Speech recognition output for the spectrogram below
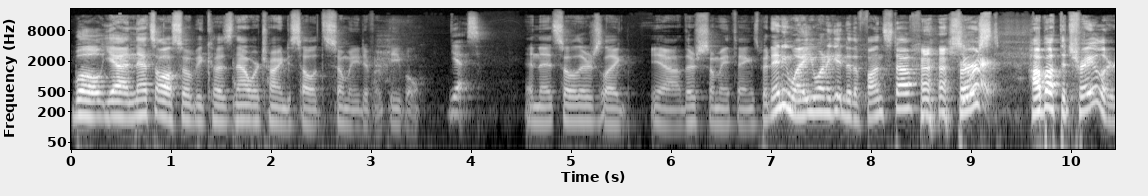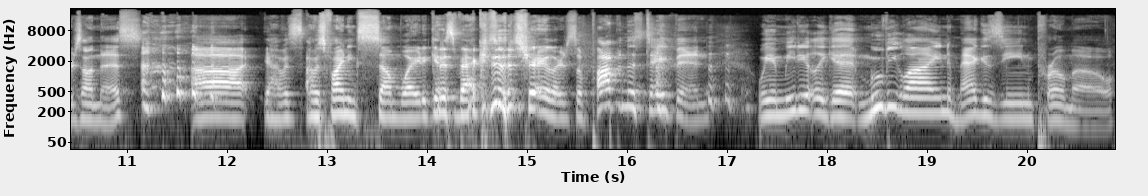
Well, yeah, and that's also because now we're trying to sell it to so many different people. Yes. And that, so there's like, yeah, there's so many things. But anyway, you want to get into the fun stuff first? Sure. first? How about the trailers on this? uh, yeah, I was I was finding some way to get us back into the trailers. So popping this tape in, we immediately get Movieline magazine promo.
